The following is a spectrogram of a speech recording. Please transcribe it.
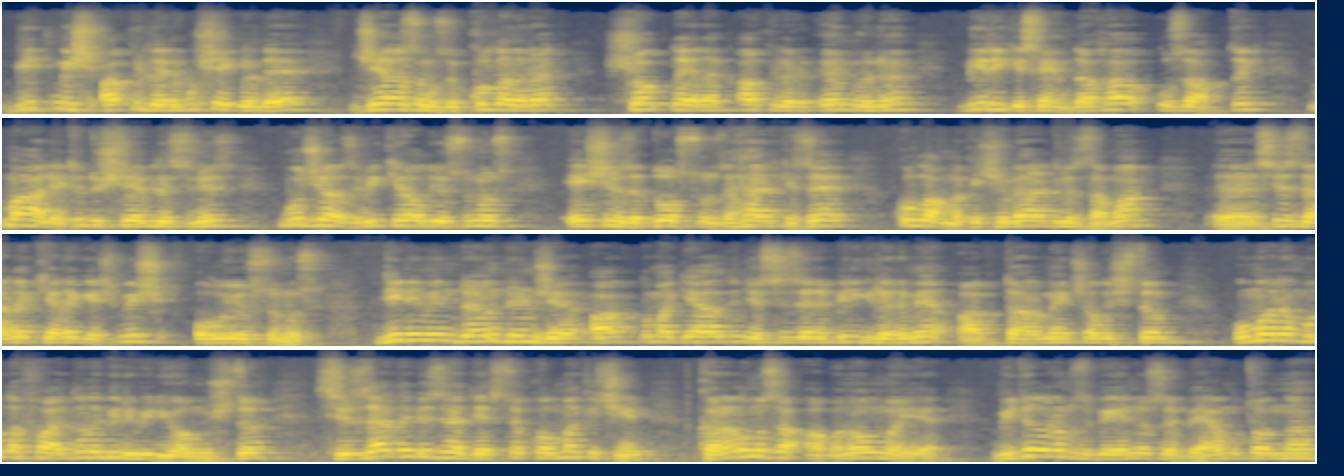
bitmiş aküleri bu şekilde cihazımızı kullanarak şoklayarak akülerin ömrünü 1-2 sene daha uzattık. Maliyeti düşürebilirsiniz. Bu cihazı bir kiralıyorsunuz. Eşinize, dostunuza, herkese kullanmak için verdiğiniz zaman e, sizler de kere geçmiş oluyorsunuz. Dilimin döndüğünce, aklıma geldiğince sizlere bilgilerimi aktarmaya çalıştım. Umarım bu da faydalı bir video olmuştur. Sizler de bizlere destek olmak için kanalımıza abone olmayı, videolarımızı beğeniyorsanız beğen butonuna,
